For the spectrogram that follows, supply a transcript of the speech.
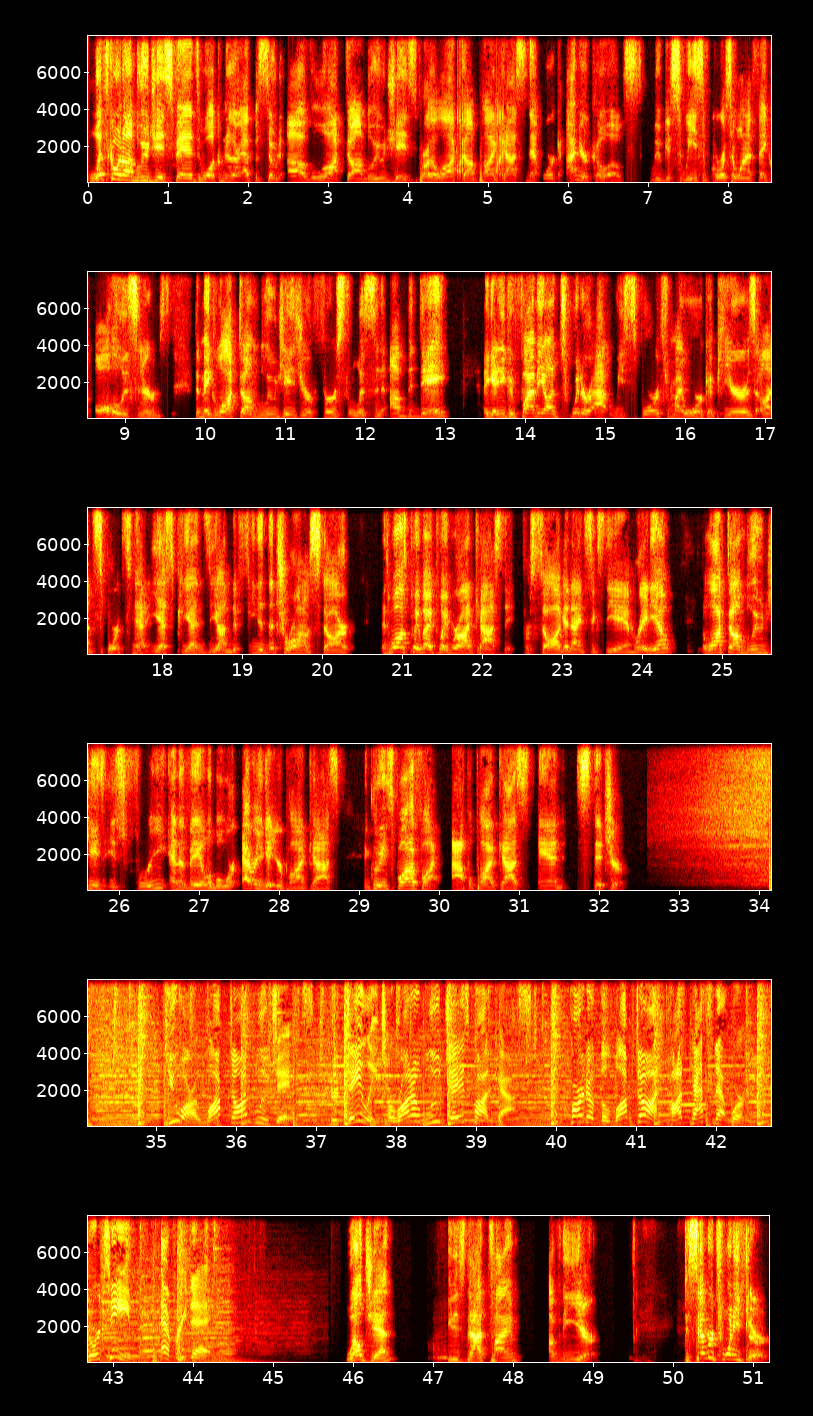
What's going on, Blue Jays fans? Welcome to another episode of Locked On Blue Jays, part of the Locked On Podcast Network. I'm your co-host, Lucas Weiss. Of course, I want to thank all the listeners that make Locked On Blue Jays your first listen of the day. Again, you can find me on Twitter at We Sports, where my work appears on Sportsnet, ESPN's The Undefeated, The Toronto Star, as well as play-by-play broadcasting for Sauga 960 AM Radio. The Locked On Blue Jays is free and available wherever you get your podcasts including Spotify, Apple Podcasts, and Stitcher. You are Locked On Blue Jays, your daily Toronto Blue Jays podcast. Part of the Locked On Podcast Network, your team every day. Well, Jen, it is that time of the year. December 23rd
